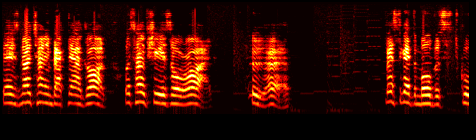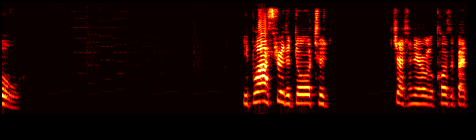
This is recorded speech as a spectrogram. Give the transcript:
There's no turning back now, God. Let's hope she is alright. Who, her? Investigate the Morbus school. You blast through the door to janitorial closet, but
